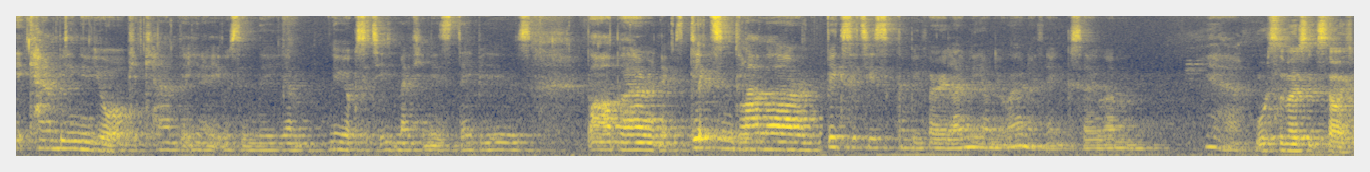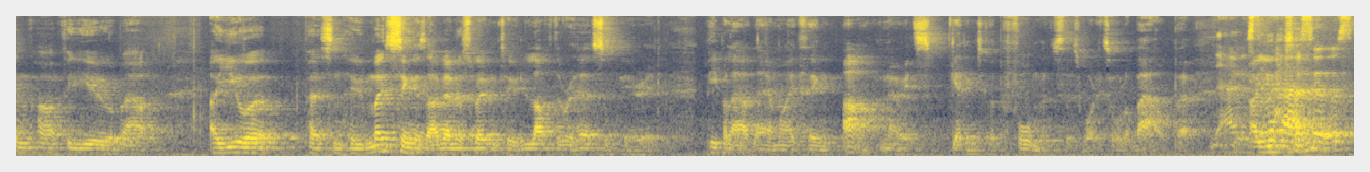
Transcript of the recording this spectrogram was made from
it can be New York, it can be. You know, it was in the um, New York City making his debut as Barber, and it was glitz and glamour. And big cities can be very lonely on your own, I think. So um, yeah. What's the most exciting part for you about? Are you a person who most singers I've ever spoken to love the rehearsal period? People out there might think, ah, no, it's getting to the performance. That's what it's all about. But No, it's Are the you the rehearsals.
